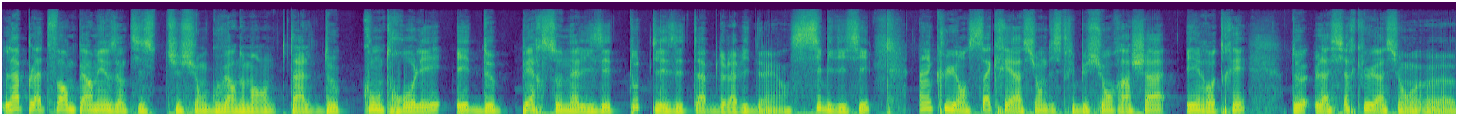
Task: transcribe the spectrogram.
La plateforme permet aux institutions gouvernementales de contrôler et de personnaliser toutes les étapes de la vie d'un CBDC, incluant sa création, distribution, rachat et retrait de la circulation. Euh,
